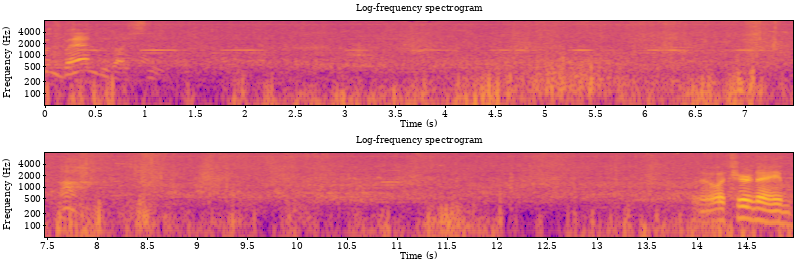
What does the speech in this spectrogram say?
I see. What's your name?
